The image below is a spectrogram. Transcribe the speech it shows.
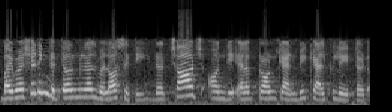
By measuring the terminal velocity, the charge on the electron can be calculated.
